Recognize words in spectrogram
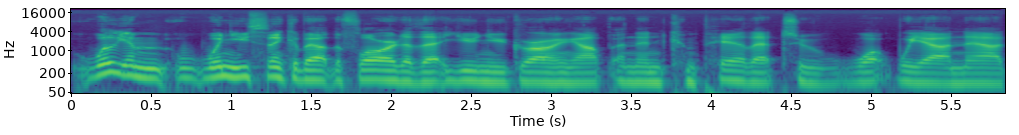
William, when you think about the Florida that you knew growing up, and then compare that to what we are now,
